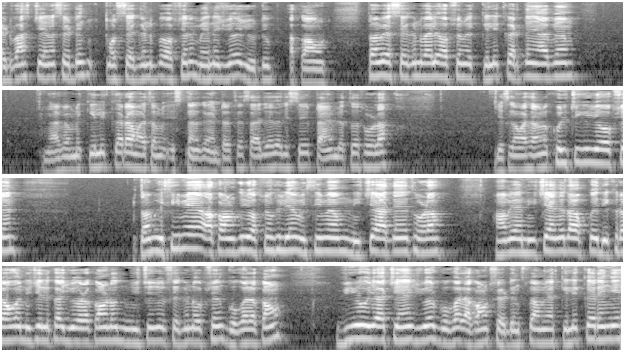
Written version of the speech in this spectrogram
एडवांस चैनल सेटिंग और सेकंड पे ऑप्शन है मैनेज योर यूट्यूब अकाउंट तो हम ये सेकंड वाले ऑप्शन में क्लिक करते हैं, यहाँ पे हम, यहाँ पे हमने क्लिक करा, हमारे सामने इस तरह का इंटरफेस आ जाएगा, जिससे टाइम लगता है थोड़ा जैसे हमारे सामने खुल चुकी है ऑप्शन तो हम इसी में अकाउंट की ऑप्शन के लिए हम इसी में हम नीचे आते हैं थोड़ा। हम यहाँ नीचे आएँगे तो आपको दिख रहा होगा, नीचे लिखा योर अकाउंट और नीचे जो second option Google account view या change your Google account settings पर हम यहाँ क्लिक करेंगे।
